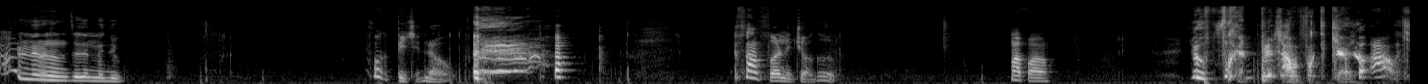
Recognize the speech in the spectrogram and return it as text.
I don't know what to do. Fuck a bitch, no. it's not funny, Juggle. My fault. You fucking bitch, I'll fucking kill you out.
